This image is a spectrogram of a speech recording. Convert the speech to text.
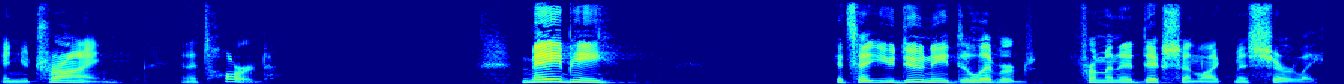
And you're trying, and it's hard. Maybe it's that you do need delivered from an addiction like Miss Shirley.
